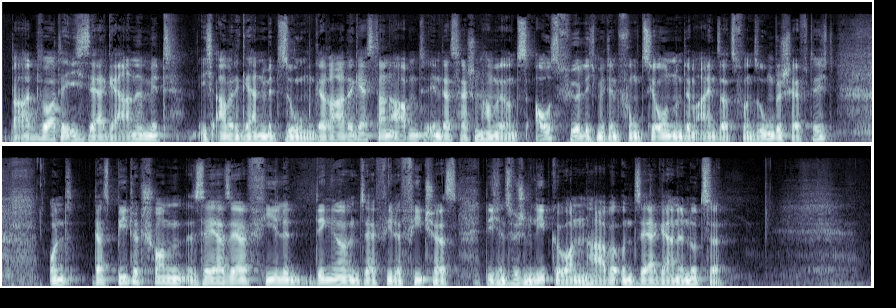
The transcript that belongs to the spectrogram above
beantworte ich sehr gerne mit, ich arbeite gerne mit Zoom. Gerade gestern Abend in der Session haben wir uns ausführlich mit den Funktionen und dem Einsatz von Zoom beschäftigt. Und das bietet schon sehr, sehr viele Dinge und sehr viele Features, die ich inzwischen lieb gewonnen habe und sehr gerne nutze.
